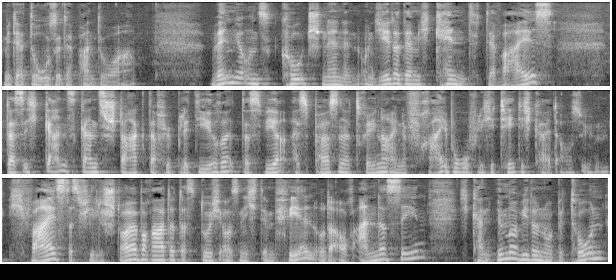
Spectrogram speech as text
mit der Dose der Pandora? Wenn wir uns Coach nennen und jeder, der mich kennt, der weiß, dass ich ganz, ganz stark dafür plädiere, dass wir als Personal Trainer eine freiberufliche Tätigkeit ausüben. Ich weiß, dass viele Steuerberater das durchaus nicht empfehlen oder auch anders sehen. Ich kann immer wieder nur betonen,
